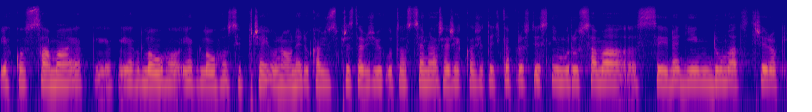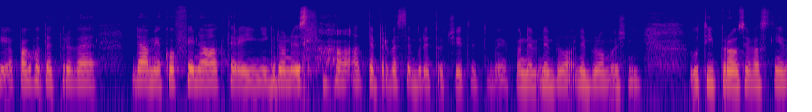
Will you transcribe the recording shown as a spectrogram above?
jako sama, jak, jak, jak, dlouho, jak dlouho si přeju. No. Nedokážu si představit, že bych u toho scénáře řekla, že teďka prostě s ním budu sama si nad ním důmat tři roky a pak ho teprve dám jako finál, který nikdo nezná a teprve se bude točit. Tak to by jako ne, nebylo, nebylo možné. U té prózy vlastně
